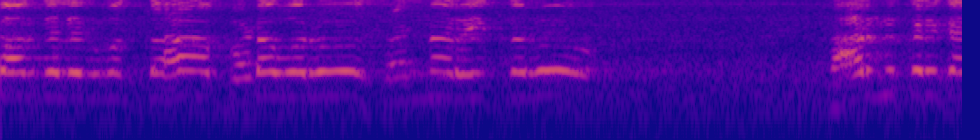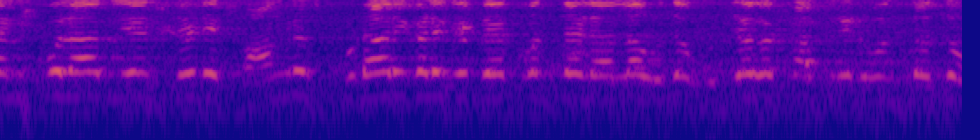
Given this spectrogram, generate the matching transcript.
ಭಾಗದಲ್ಲಿರುವಂತಹ ಬಡವರು, ಸಣ್ಣ ರೈತರು ಕಾರ್ಮಿಕರಿಗೆ ಅನುಕೂಲ ಆಗಲಿ ಅಂತೇಳಿ ಕಾಂಗ್ರೆಸ್ ಪುಡಾರಿಗಳಿಗೆ ಬೇಕು ಅಂತೇಳಿ ಅಲ್ಲ ಉದ್ಯೋಗ ಉದ್ಯೋಗ ಖಾತ್ರಿ ಇರುವಂಥದ್ದು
